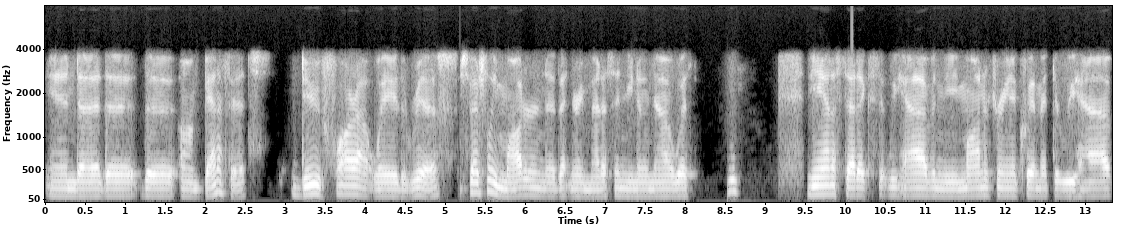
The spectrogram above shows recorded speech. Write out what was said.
and uh the the um benefits do far outweigh the risks especially modern uh, veterinary medicine you know now with the anesthetics that we have and the monitoring equipment that we have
